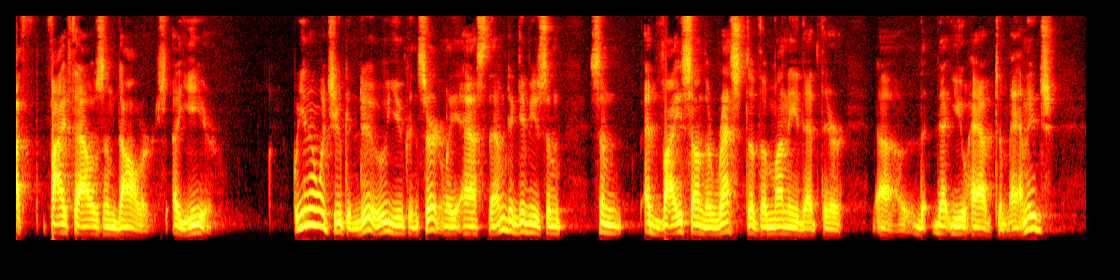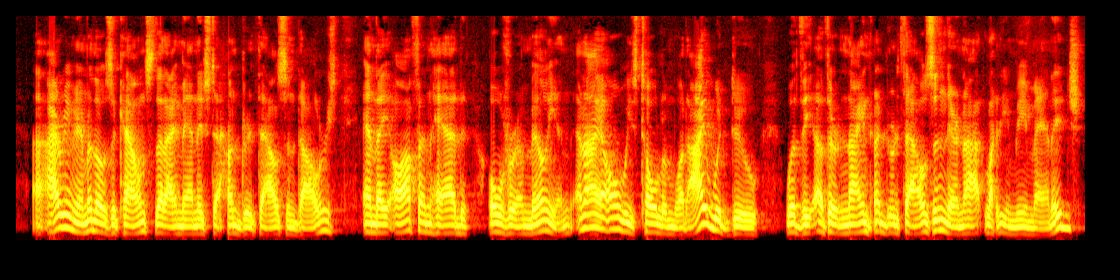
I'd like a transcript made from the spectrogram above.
$5,000 a year, well, you know what you can do? You can certainly ask them to give you some some advice on the rest of the money that they're uh, th- that you have to manage. Uh, I remember those accounts that I managed $100,000 and they often had over a million. And I always told them what I would do with the other 900,000 they're not letting me manage.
